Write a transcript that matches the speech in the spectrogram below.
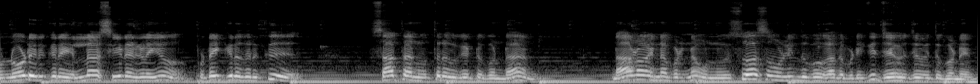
உன்னோடு இருக்கிற எல்லா சீடர்களையும் புடைக்கிறதற்கு சாத்தான் உத்தரவு கேட்டுக்கொண்டான் நானும் என்ன பண்ணேன் உன் விசுவாசம் ஒழிந்து போகாதபடிக்கு ஜெய ஜெபித்து கொண்டேன்.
